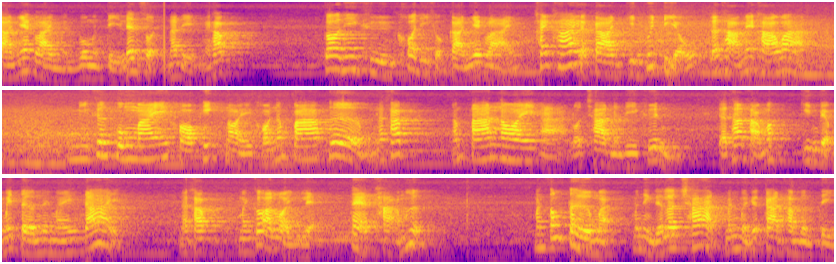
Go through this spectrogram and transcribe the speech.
การแยกลายเหมือนวงดนตรีเล่นสดนั่นเองนะครับ ก็นี่คือข้อดีของการแยกลาย คล้ายๆ กับการกินก๋วยเตี๋ยว แล้วถามแม่ค้าว่า มีเครื่องปรุงไหมขอพริกหน่อย ขอน้ำปลาเพิ่มนะครับ น้ำตาลหน่อยอ่ารสชาติมันดีขึ้น แต่ถ้าถามว่ากินแบบไม่เติมได้ไหมได้นะครับ มันก็อร่อยอยู่แหละ แต่ถามเถอะมันต้องเติมอะมันถึงได้รสชาติมันเหมือนกับการทำดนตรี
